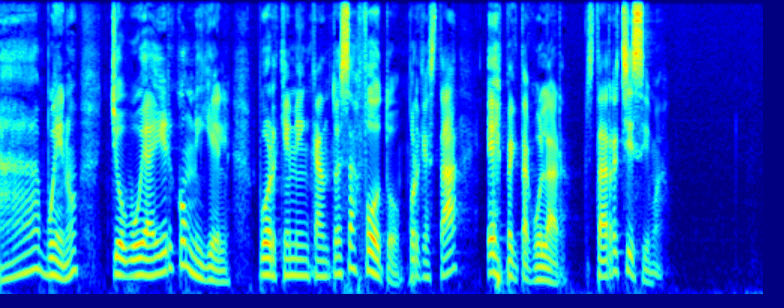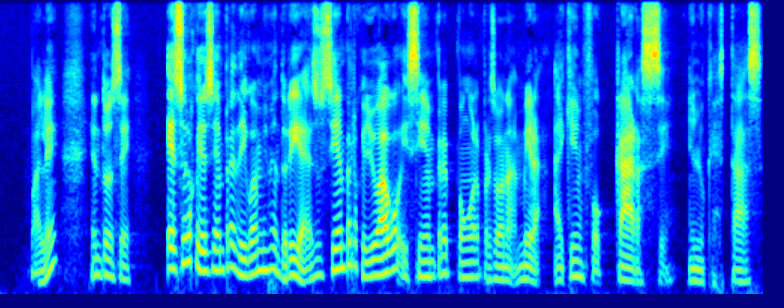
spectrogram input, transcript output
Ah, bueno, yo voy a ir con Miguel porque me encantó esa foto, porque está espectacular, está rechísima. ¿Vale? Entonces, eso es lo que yo siempre digo en mis mentorías, eso es siempre lo que yo hago y siempre pongo a la persona, mira, hay que enfocarse en lo que estás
